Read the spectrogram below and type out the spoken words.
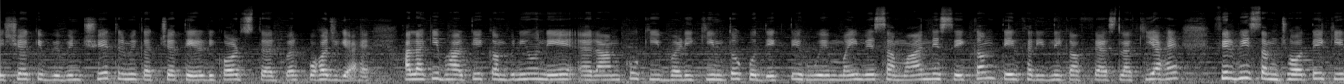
एशिया के विभिन्न क्षेत्र में कच्चा तेल रिकॉर्ड स्तर पर पहुँच गया है। हालाँकि भारतीय कंपनियों ने एरामको की बड़ी कीमतों को देखते हुए मई में सामान्य से कम तेल खरीदने का फैसला किया है। फिर भी समझौते के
